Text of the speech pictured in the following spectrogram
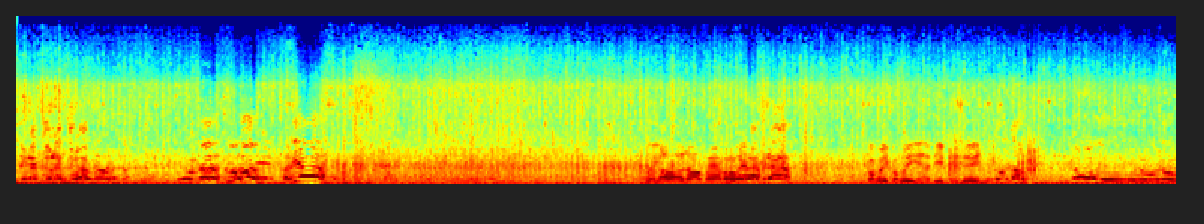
Sige, tulak, tulak, tulak! Ah, ah, Arya! Ano, ano, kaya Oh, wala, wala! Pakoy, pakoy, hindi prisuhin. Oh, oh, oh, oh, oh!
